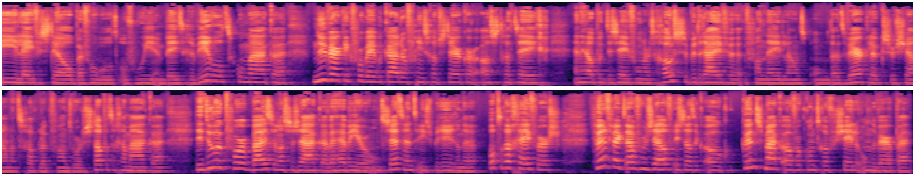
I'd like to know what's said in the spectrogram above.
in je levensstijl, bijvoorbeeld, of hoe je een betere wereld kon maken. Nu werk ik voor BBK door Vriendschap Sterker als strateeg en help ik de 700 grootste bedrijven van Nederland om daadwerkelijk sociaal-maatschappelijk verantwoorde stappen te gaan maken. Dit doe ik voor buitenlandse zaken we hebben hier ontzettend inspirerende opdrachtgevers. Fun fact over mezelf is dat ik ook kunst maak over controversiële onderwerpen.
